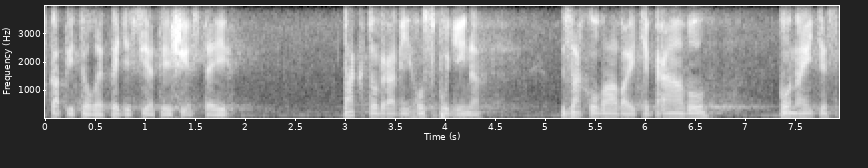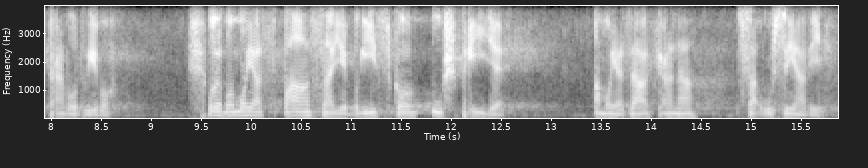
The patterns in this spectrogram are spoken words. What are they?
v kapitole 56. Takto vraví hospodin, zachovávajte právo, konajte spravodlivo. Lebo moja spása je blízko, už príde a moja záchrana sa už zjaví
